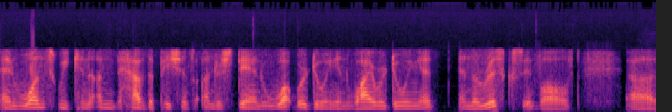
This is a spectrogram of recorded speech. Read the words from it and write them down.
And once we can un- have the patients understand what we're doing and why we're doing it and the risks involved, uh,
